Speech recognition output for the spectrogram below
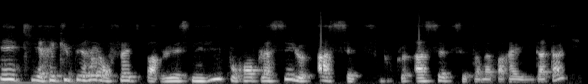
et qui est récupéré en fait par l'US Navy pour remplacer le A-7. Donc le A-7, c'est un appareil d'attaque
